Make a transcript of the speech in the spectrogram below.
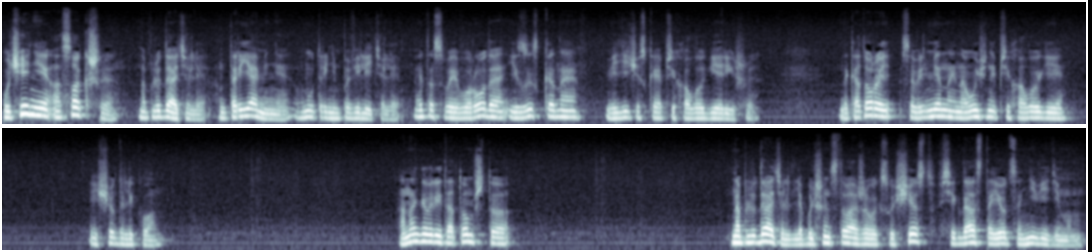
Учение о Сакше, наблюдателе, антарьямине, внутреннем повелителе – это своего рода изысканная ведическая психология Риши – до которой современной научной психологии еще далеко. Она говорит о том, что наблюдатель для большинства живых существ всегда остается невидимым,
